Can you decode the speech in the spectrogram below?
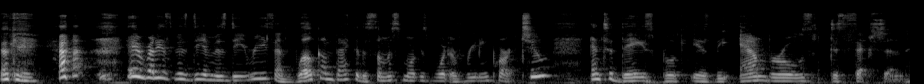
Okay. hey everybody, it's Miss D and Miss D Reese, and welcome back to the Summer Smorgasbord of Reading Part 2. And today's book is The Ambrose Deception.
